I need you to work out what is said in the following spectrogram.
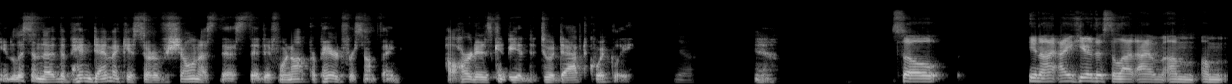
listen, the, the pandemic has sort of shown us this that if we're not prepared for something, how hard it is can be to adapt quickly. Yeah. Yeah. So, you know, I, I, hear this a lot. I'm, I'm, I'm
